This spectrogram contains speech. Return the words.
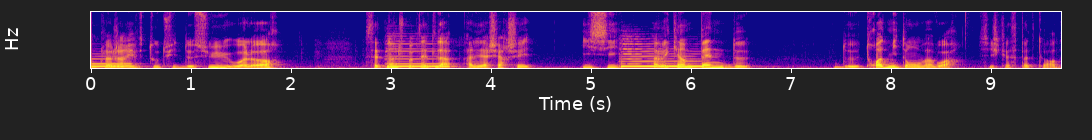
Donc là, j'arrive tout de suite dessus, ou alors... Cette note, je peux peut-être aller la chercher ici, avec un bend de, de 3 demi-tons, on va voir, si je casse pas de corde.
